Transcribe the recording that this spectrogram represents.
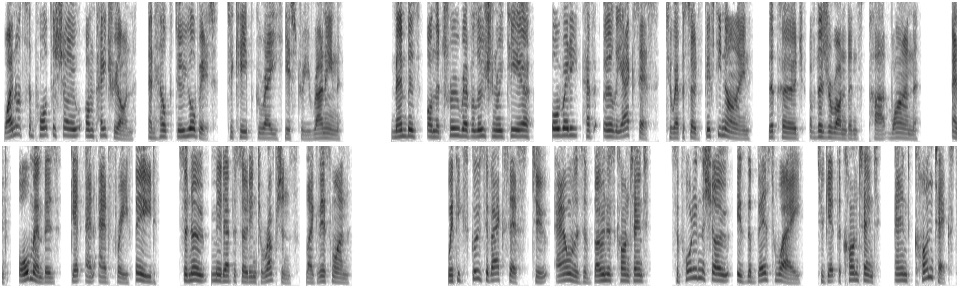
why not support the show on Patreon and help do your bit to keep Grey history running? Members on the True Revolutionary tier already have early access to episode 59 The Purge of the Girondins Part 1. And all members get an ad free feed, so no mid episode interruptions like this one. With exclusive access to hours of bonus content, supporting the show is the best way to get the content and context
